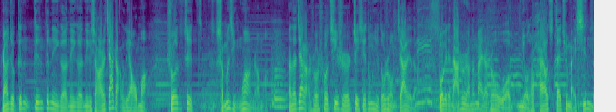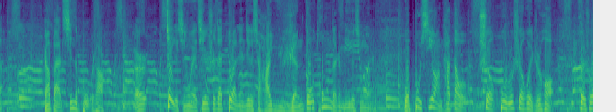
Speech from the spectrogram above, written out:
然后就跟跟跟那个那个那个小孩的家长聊嘛，说这什么情况，你知道吗？嗯然后他家长说说，其实这些东西都是我们家里的，我给他拿出来让他卖掉之后，我扭头还要再去买新的，嗯然后把新的补上。而这个行为其实是在锻炼这个小孩与人沟通的这么一个行为。嗯我不希望他到社步入社会之后，会说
